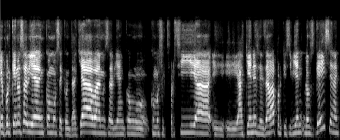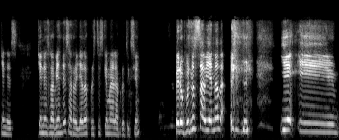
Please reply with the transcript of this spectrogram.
Que porque no sabían cómo se contagiaban, no sabían cómo, cómo se esparcía y, a quiénes les daba, porque si bien los gays eran quienes, quienes lo habían desarrollado por este esquema de la protección, pero pues no sabía nada. y, y,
